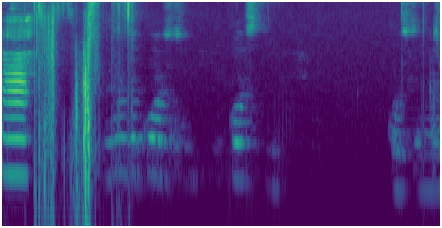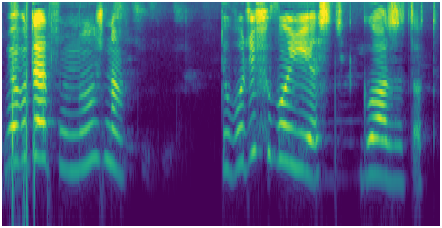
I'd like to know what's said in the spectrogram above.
А, Мне надо кости. Кости. Кости надо. Тебе вот это нужно? Ты будешь его есть? Глаз этот.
